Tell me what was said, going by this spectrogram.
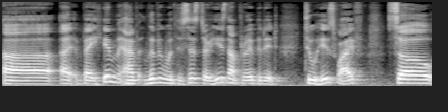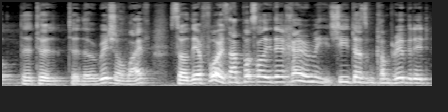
uh, uh, by him have, living with his sister, he's not prohibited to his wife, so to, to, to the original wife. So therefore, it's not posal. She doesn't come prohibited.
